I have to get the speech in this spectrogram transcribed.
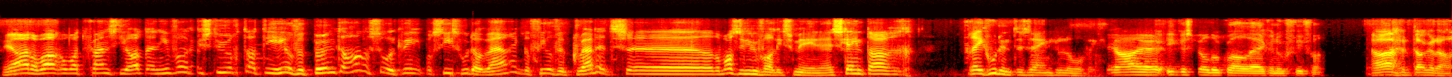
Ja, er waren wat fans die hadden in ieder geval gestuurd dat die heel veel punten hadden. Zo, ik weet niet precies hoe dat werkt. Er veel veel credits. Uh, er was in ieder geval iets mee. Hij schijnt daar vrij goed in te zijn, geloof ik. Ja, uh, Ike speelt ook wel uh, genoeg FIFA. Ja, dank je wel.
